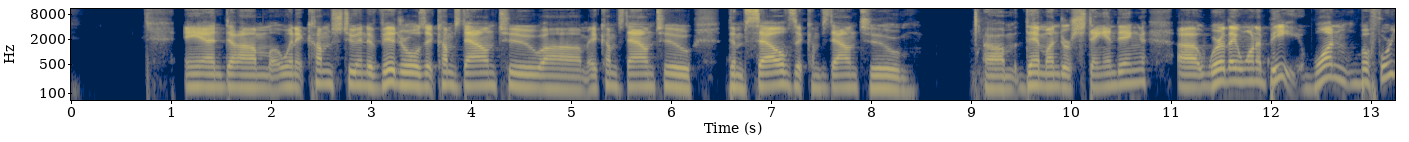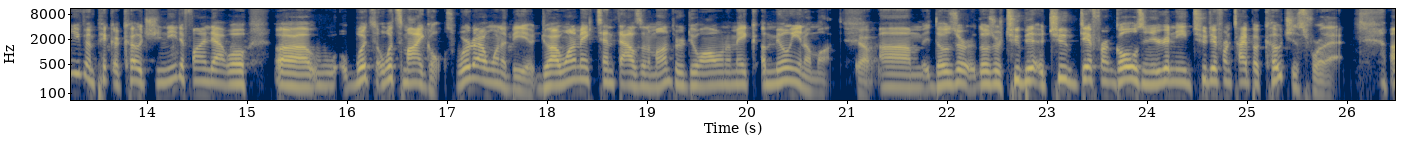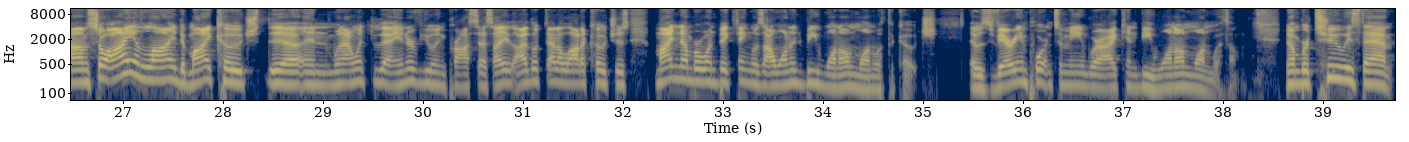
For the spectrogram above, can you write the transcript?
And um, when it comes to individuals, it comes down to um, it comes down to themselves. It comes down to um, them understanding uh, where they want to be. One before you even pick a coach, you need to find out well, uh, what's what's my goals? Where do I want to be? Do I want to make ten thousand a month, or do I want to make a million a month? Yeah. Um, those are those are two bi- two different goals, and you're going to need two different type of coaches for that. Um, so I aligned my coach, the, and when I went through that interviewing process, I, I looked at a lot of coaches. My number one big thing was I wanted to be one on one with the coach. It was very important to me where I can be one on one with them. Number two is that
